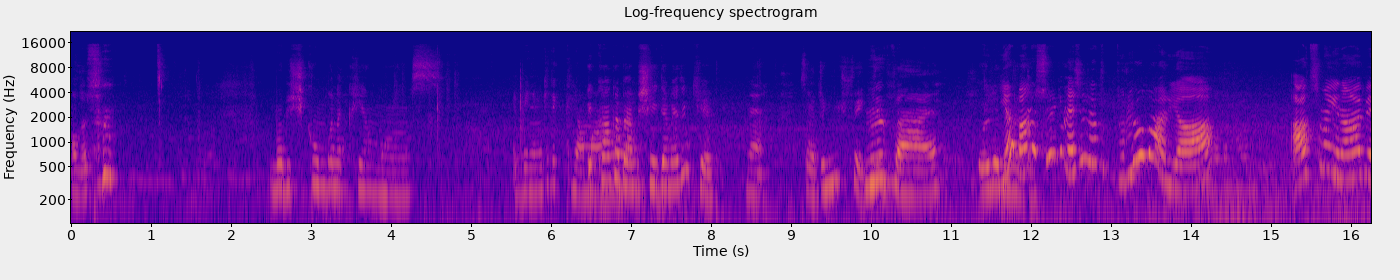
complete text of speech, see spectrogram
olursun. Babişkom bana kıyamaz. E, benimki de kıyamam. E kanka ben bir şey demedim ki. Ne? Sadece mülfey. Mülfey. Öyle Ya demedim. bana sürekli mesaj atıp duruyorlar ya. Atmayın abi.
